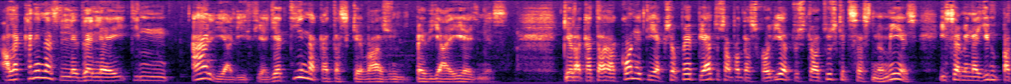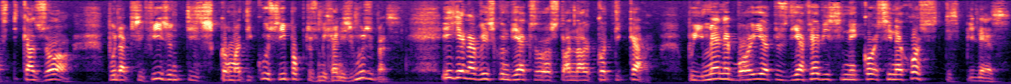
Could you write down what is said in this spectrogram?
Αλλά κανένας λέ- δεν λέει την άλλη αλήθεια. Γιατί να κατασκευάζουν παιδιά οι Έλληνες; Και να καταρακώνεται η αξιοπρέπειά τους από τα σχολεία, τους στρατούς και τις αστυνομίες; Ήσαμε να γίνουν παθητικά ζώα που να ψηφίζουν τις κομματικούς ύποπτους μηχανισμούς μας; Ή για να βρίσκουν διέξοδο στα ναρκωτικά; Που η μεν εμπορία τους διαφεύγει συνεχώ- συνεχώς στις ποινές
